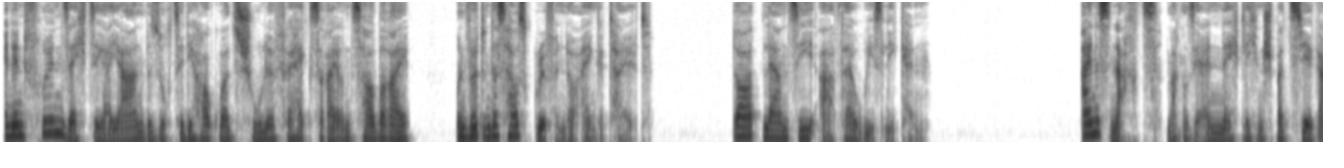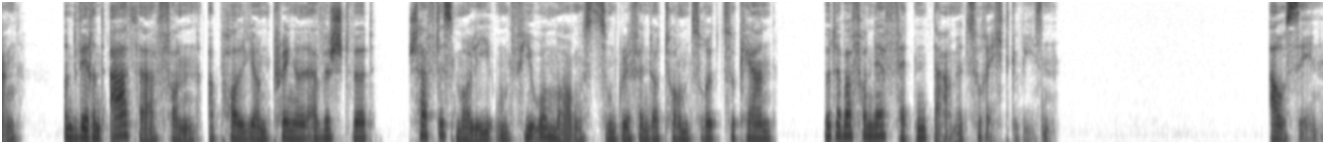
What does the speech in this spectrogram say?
In den frühen 60er Jahren besucht sie die Hogwarts-Schule für Hexerei und Zauberei und wird in das Haus Gryffindor eingeteilt. Dort lernt sie Arthur Weasley kennen. Eines Nachts machen sie einen nächtlichen Spaziergang und während Arthur von Apollyon Pringle erwischt wird, schafft es Molly, um vier Uhr morgens zum Gryffindor-Turm zurückzukehren, wird aber von der fetten Dame zurechtgewiesen. Aussehen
